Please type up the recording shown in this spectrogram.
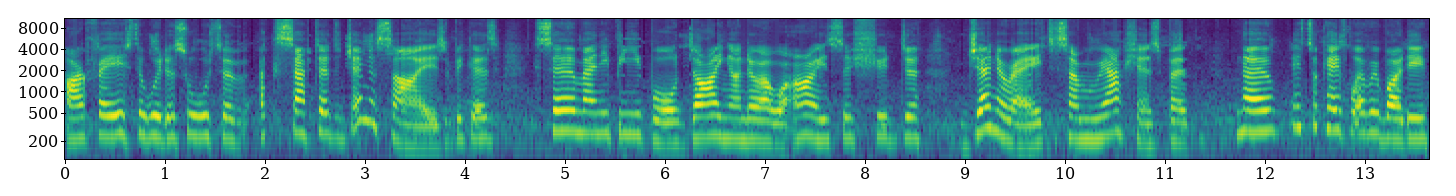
are faced with a sort of accepted genocide because so many people dying under our eyes should generate some reactions. But no, it's okay for everybody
